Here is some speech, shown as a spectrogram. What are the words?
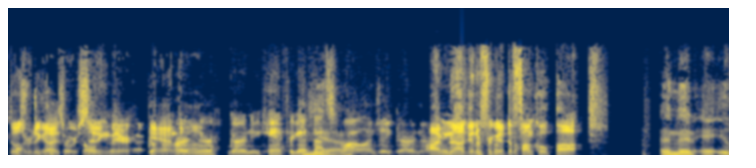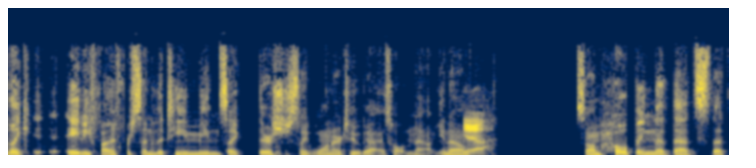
Those were the guys who were sitting there. And uh, Gardiner, Gardiner, you can't forget that Yeah. smile on Jake Gardiner. I'm not going to forget the Funko Pop. And then it, it- like 85% of the team means like there's just like one or two guys holding out, you know. Yeah. So I'm hoping that that's that's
